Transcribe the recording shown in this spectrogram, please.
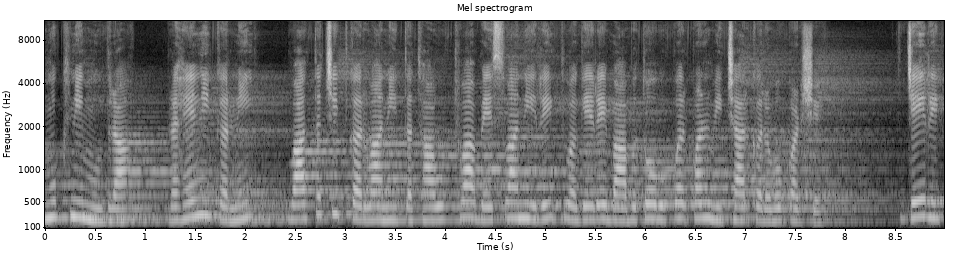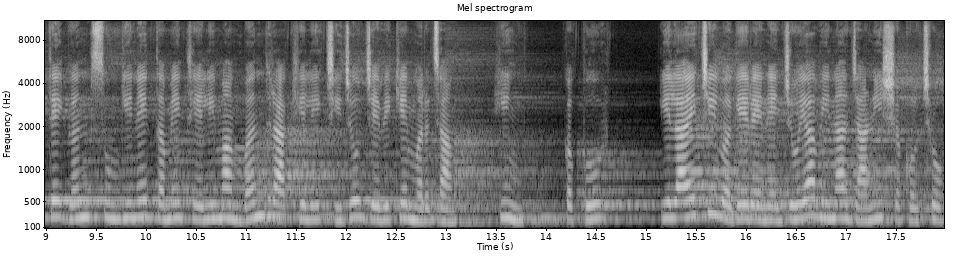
મુખની મુદ્રા, રહેણી કરની વાતચીત કરવાની તથા ઉઠવા બેસવાની રીત વગેરે બાબતો ઉપર પણ વિચાર કરવો પડશે. જે રીતે ગંધ સૂંઘીને તમે થેલીમાં બંધ રાખેલી ચીજો જેવી કે મરચાં, હિંગ, કપૂર ઇલાયચી વગેરેને જોયા વિના જાણી શકો છો.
